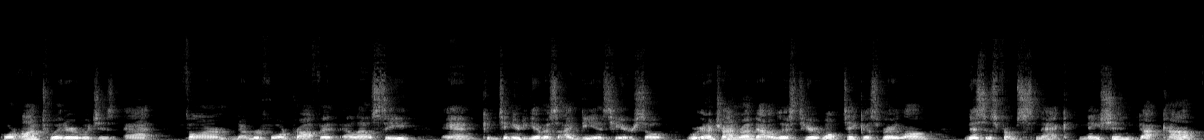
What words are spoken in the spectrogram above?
or on Twitter, which is at farm number four profit LLC. And continue to give us ideas here. So we're going to try and run down a list here. It won't take us very long. This is from snacknation.com.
